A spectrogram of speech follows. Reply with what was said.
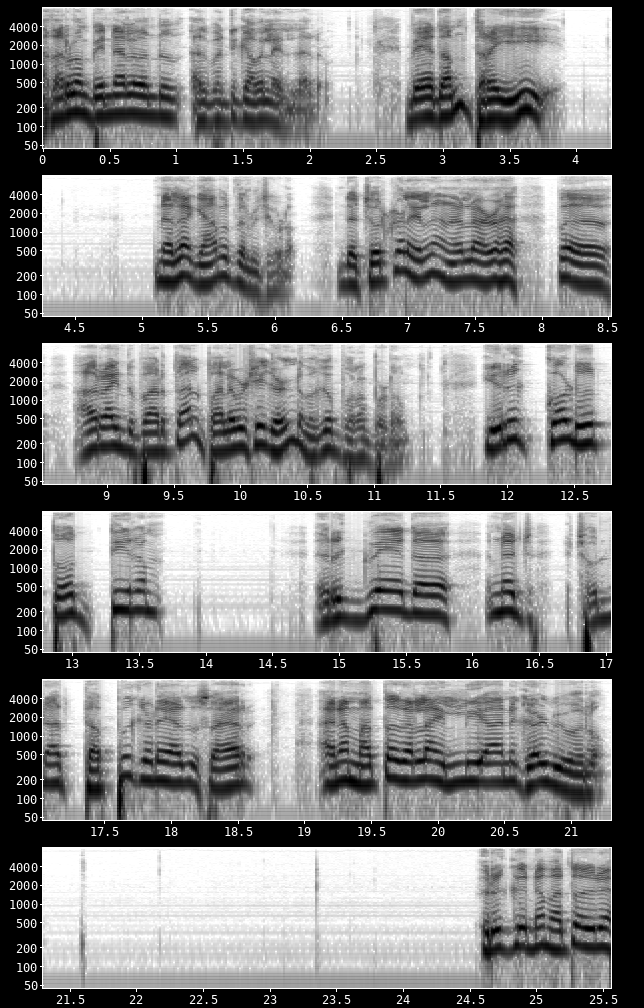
அதர்வம் பின்னால் வந்து அதை பற்றி கவலை எல்லாரும் வேதம் திரை நல்லா ஞாபகத்தில் வச்சுக்கணும். இந்த சொற்களை எல்லாம் நல்லா அழகாக இப்போ ஆராய்ந்து பார்த்தால் பல விஷயங்கள் நமக்கு புறப்படும். இருக்கொடு தொத்திரம். ரிக்வேதன்னு சொன்னால் தப்பு கிடையாது சார் ஆனால் மற்றதெல்லாம் இல்லையான்னு கேள்வி வரும் இருக்குன்னா மற்றது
